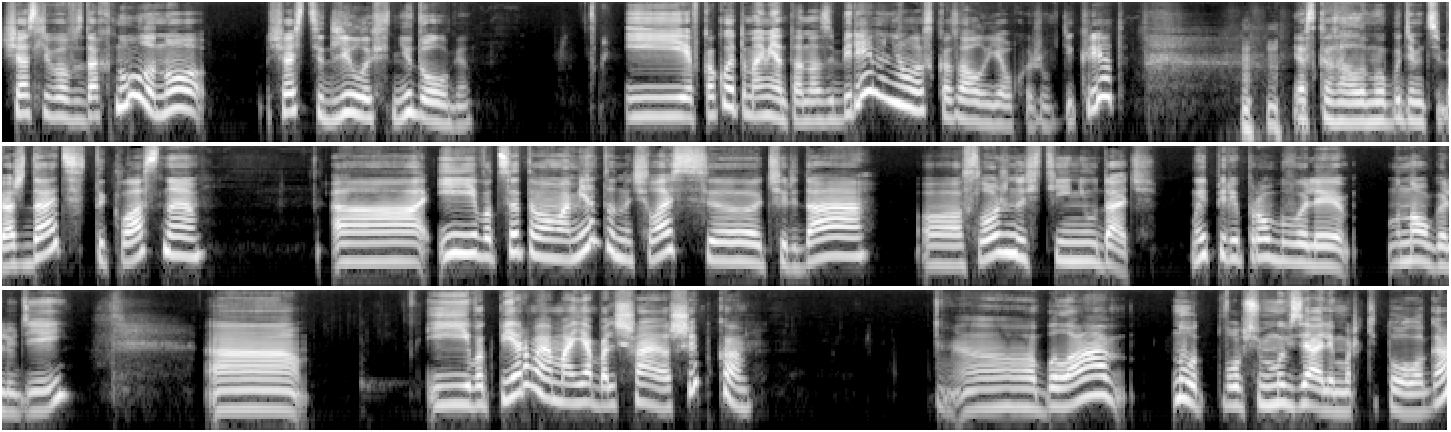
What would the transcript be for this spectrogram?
Счастливо вздохнула, но счастье длилось недолго. И в какой-то момент она забеременела, сказала, я ухожу в декрет. Я сказала, мы будем тебя ждать, ты классная. А, И вот с этого момента началась э, череда э, сложностей и неудач. Мы перепробовали много людей. А, И вот первая моя большая ошибка э, была, ну вот, в общем, мы взяли маркетолога,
